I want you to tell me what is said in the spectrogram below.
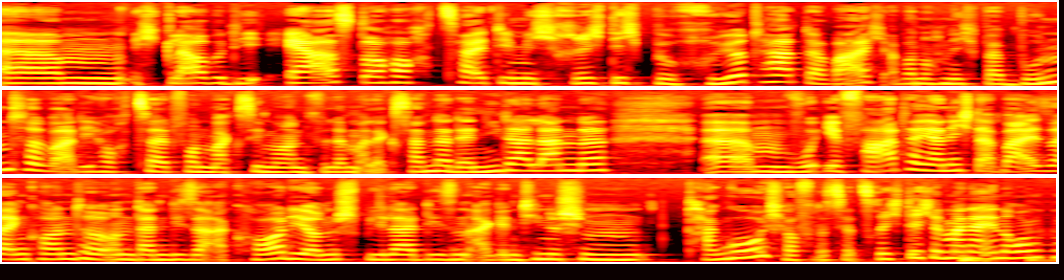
Ähm, ich glaube, die erste Hochzeit, die mich richtig berührt hat, da war ich aber noch nicht bei Bunte, war die Hochzeit von Maxima und Willem Alexander der Niederlande, ähm, wo ihr Vater ja nicht dabei sein konnte und dann dieser Akkordeonspieler diesen argentinischen Tango, ich hoffe, das ist jetzt richtig in meiner Erinnerung,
